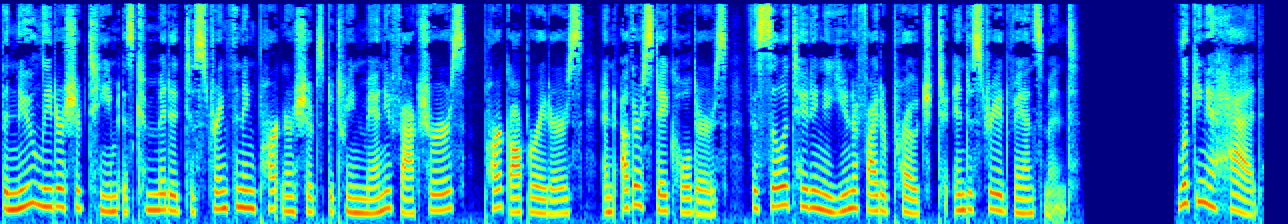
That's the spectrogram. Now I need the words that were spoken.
the new leadership team is committed to strengthening partnerships between manufacturers, park operators, and other stakeholders, facilitating a unified approach to industry advancement. Looking ahead,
